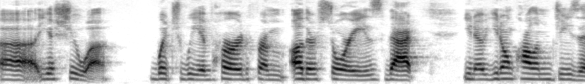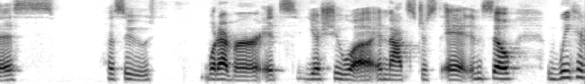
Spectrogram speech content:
uh, Yeshua, which we have heard from other stories that, you know, you don't call him Jesus, Jesus, whatever. It's Yeshua, and that's just it. And so we can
